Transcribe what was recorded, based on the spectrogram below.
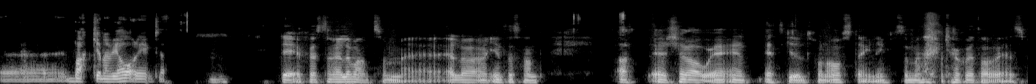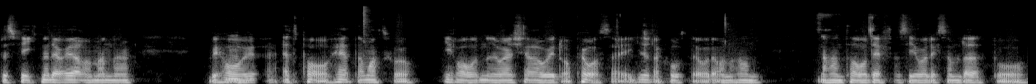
eh, backarna vi har egentligen. Det är förresten relevant som, eh, eller intressant, att El Sharawi är ett gult från avstängning som kanske inte har eh, specifikt med det att göra men eh, vi har ju ett par heta matcher i rad nu och El Sharawi drar på sig gula kort då och då när han, när han tar defensiva liksom löp och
